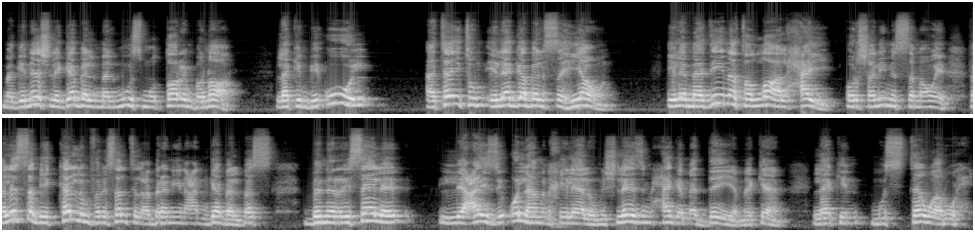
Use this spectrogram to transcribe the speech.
ما جيناش لجبل ملموس مضطرم بنار لكن بيقول أتيتم إلى جبل صهيون إلى مدينة الله الحي أورشليم السماوية فلسه بيتكلم في رسالة العبرانيين عن جبل بس من الرسالة اللي عايز يقولها من خلاله مش لازم حاجة مادية مكان لكن مستوى روحي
